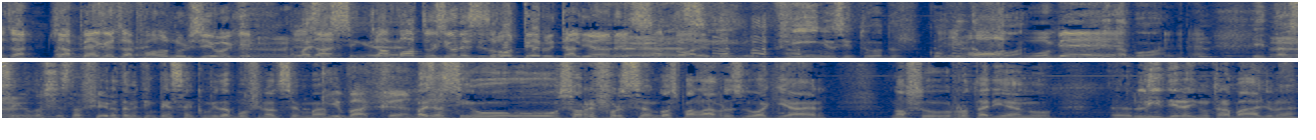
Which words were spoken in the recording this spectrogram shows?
já, já pega, já fala no Gil aqui. Mas já, assim, já é- bota o Gil nesses roteiros italianos, esse adora. Vinhos e tudo. Comida Ó, boa. o homem é- Comida boa. E tá segunda, sexta-feira, também tem que pensar em comida boa final de semana. Que bacana. Mas assim, o, o- só reforçando as palavras do Aguiar, nosso rotariano eh, líder aí no trabalho, né?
